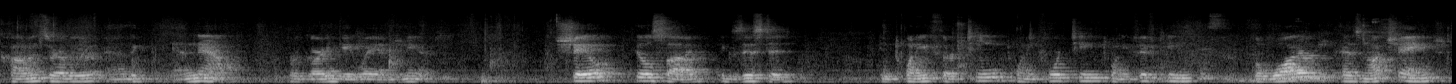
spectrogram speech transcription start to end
Comments earlier and, and now regarding Gateway Engineers. Shale Hillside existed in 2013, 2014, 2015. The water has not changed.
